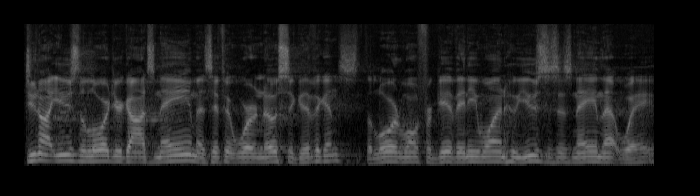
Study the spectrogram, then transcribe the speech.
Do not use the Lord your God's name as if it were no significance. The Lord won't forgive anyone who uses his name that way.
